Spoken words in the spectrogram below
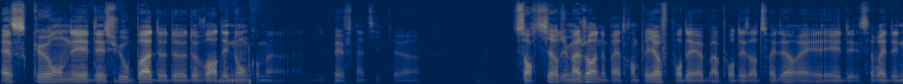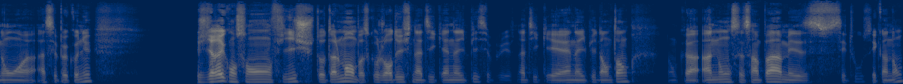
est-ce qu'on est déçu ou pas de, de- de voir des noms comme euh, Nip et Fnatic euh, sortir du Major et ne pas être en playoff pour des, bah, pour des outsiders et, c'est vrai des noms euh, assez peu connus Je dirais qu'on s'en fiche totalement parce qu'aujourd'hui, Fnatic et NIP, c'est plus Fnatic et NIP d'antan. Donc un, nom, c'est sympa, mais c'est tout, c'est qu'un nom.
